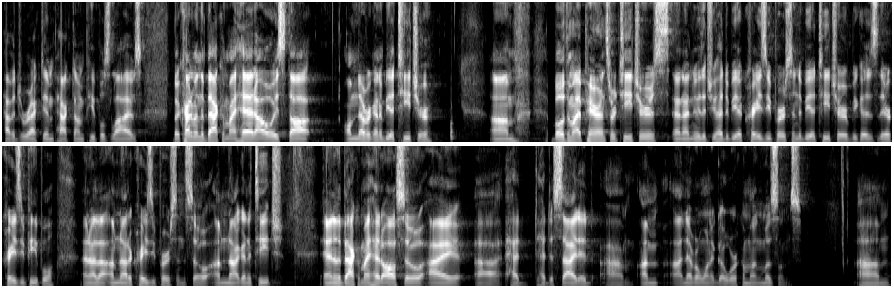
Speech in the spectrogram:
have a direct impact on people's lives. But kind of in the back of my head, I always thought, I'm never going to be a teacher. Um, both of my parents were teachers, and I knew that you had to be a crazy person to be a teacher because they're crazy people. And I thought, I'm not a crazy person, so I'm not going to teach. And in the back of my head, also, I uh, had, had decided um, i never want to go work among Muslims. Um,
